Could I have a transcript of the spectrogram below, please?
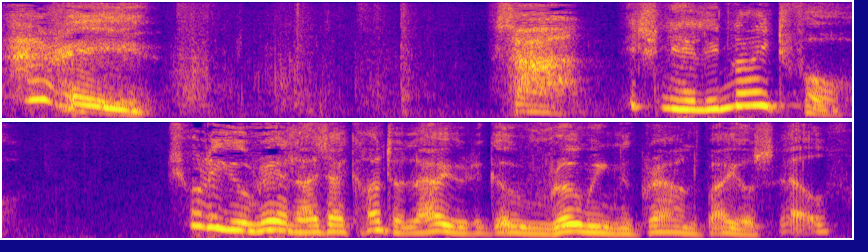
Harry! Sir, it's nearly nightfall. Surely you realize I can't allow you to go roaming the grounds by yourself.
